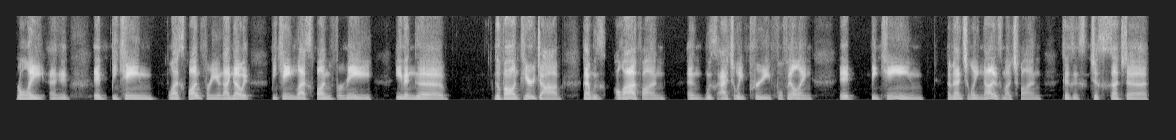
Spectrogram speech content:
relate, and it it became less fun for you. And I know it became less fun for me. Even the the volunteer job that was a lot of fun and was actually pretty fulfilling, it became eventually not as much fun because it's just such a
